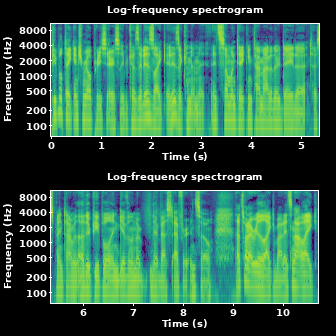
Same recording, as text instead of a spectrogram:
people take intramural pretty seriously because it is like it is a commitment. It's someone taking time out of their day to to spend time with other people and give them a, their best effort. And so, that's what I really like about it. It's not like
